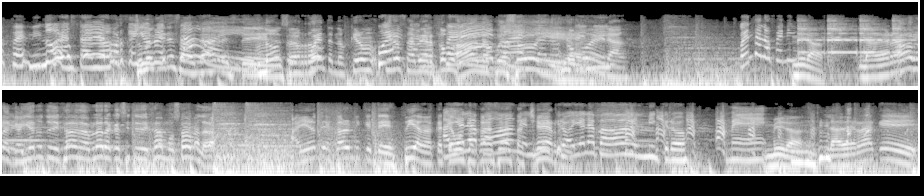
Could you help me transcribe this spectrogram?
ese- Penny, No lo sé, porque ¿Tú yo no no quieres estaba hablar, ahí. este, No, pero zorro? cuéntanos, quiero, quiero Cuéntanos, saber cómo, Fede. Habla, pues, cómo- oye. cómo era. Cuéntanos, Penny. Mira, la verdad Habla, que- que allá no te dejaban hablar, acá sí te dejamos, habla. Ayer no te dejaron ni que te despidan, acá te Allá vamos le a dejar hacer apagaban hasta el cherry. micro, allá le apagaban el micro. Me. Mira, la verdad que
